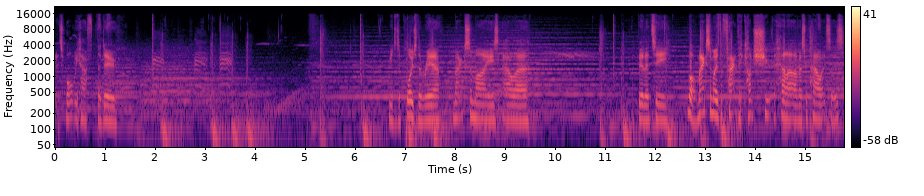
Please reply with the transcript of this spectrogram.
It's what we have to do. We need to deploy to the rear, maximize our ability. Well, maximize the fact they can't shoot the hell out of us with howitzers.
